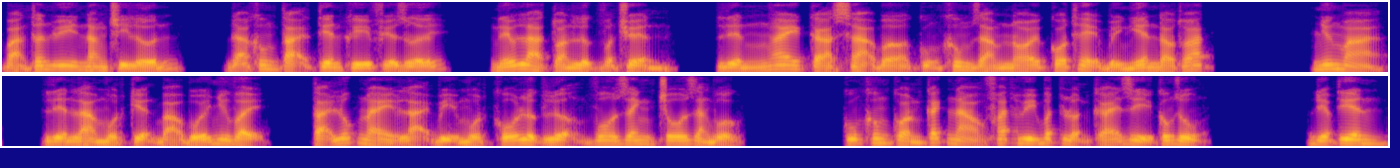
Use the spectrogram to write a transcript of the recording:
bản thân uy năng trí lớn, đã không tại tiên khí phía dưới, nếu là toàn lực vận chuyển liền ngay cả xạ bờ cũng không dám nói có thể bình yên đào thoát. Nhưng mà, liền làm một kiện bảo bối như vậy, tại lúc này lại bị một cố lực lượng vô danh chỗ ràng buộc. Cũng không còn cách nào phát huy bất luận cái gì công dụng. Điệp tiên,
